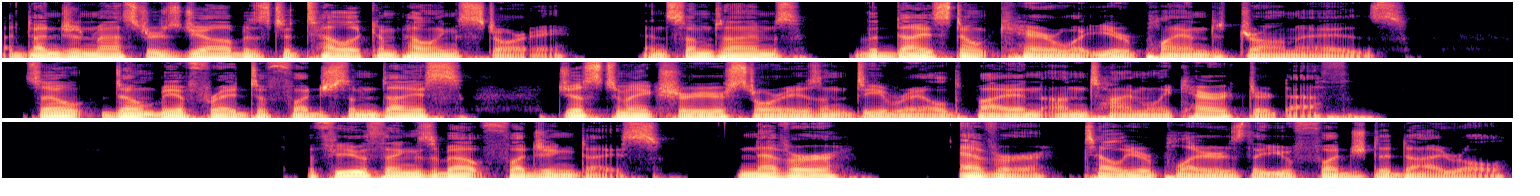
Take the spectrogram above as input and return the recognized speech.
a dungeon master's job is to tell a compelling story, and sometimes the dice don't care what your planned drama is. So don't be afraid to fudge some dice, just to make sure your story isn't derailed by an untimely character death. A few things about fudging dice. Never, ever tell your players that you fudged a die roll,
